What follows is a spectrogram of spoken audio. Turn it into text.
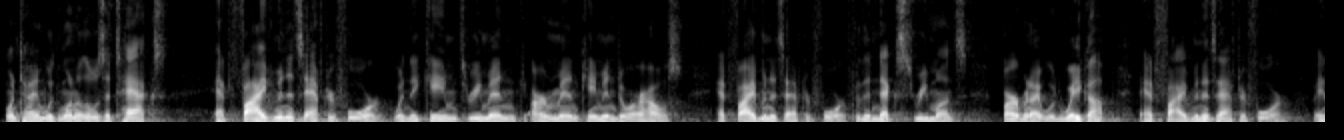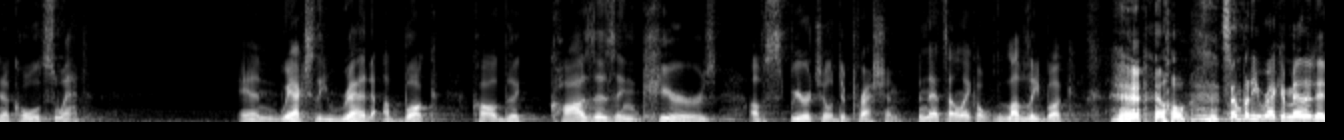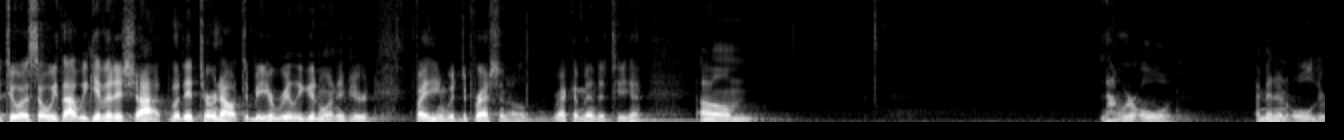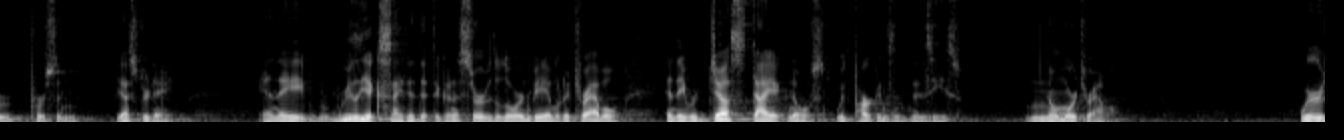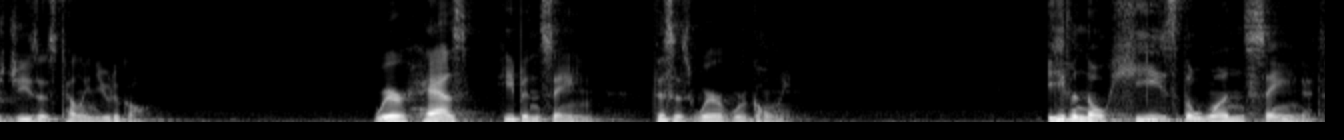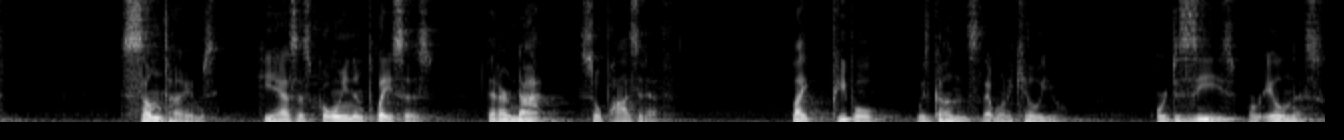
One time, with one of those attacks, at five minutes after four, when they came, three men, armed men came into our house at five minutes after four. For the next three months, Barb and I would wake up at five minutes after four in a cold sweat. And we actually read a book called The Causes and Cures of Spiritual Depression. Doesn't that sound like a lovely book? Somebody recommended it to us, so we thought we'd give it a shot, but it turned out to be a really good one. If you're fighting with depression, I'll recommend it to you. Um, now we're old. I met an older person yesterday, and they were really excited that they're going to serve the Lord and be able to travel, and they were just diagnosed with Parkinson's disease. No more travel. Where is Jesus telling you to go? Where has he been saying, this is where we're going? Even though he's the one saying it, sometimes he has us going in places that are not so positive, like people with guns that want to kill you, or disease or illness.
